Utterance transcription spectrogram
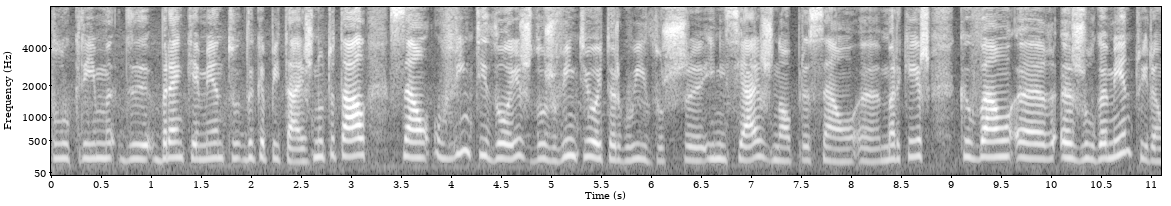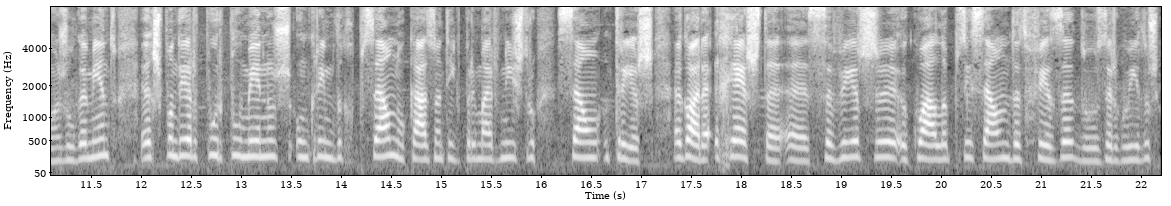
pelo crime de branqueamento de capitais. No total, são 22 dos 28 arguídos uh, iniciais na Operação uh, Marquês que vão a julgamento, irão a julgamento, a responder por pelo menos um crime de corrupção. No caso do antigo Primeiro-Ministro, são três. Agora, resta saber qual a posição da defesa dos arguídos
